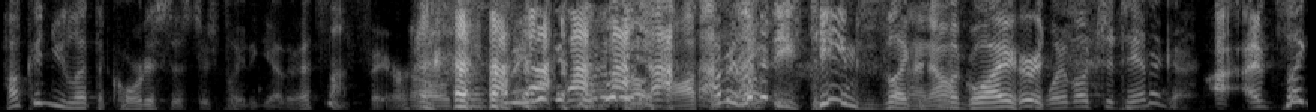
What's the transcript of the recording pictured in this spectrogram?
how can you let the Korda sisters play together? That's not fair. Oh, dude, I mean, look at, look at was these- awesome, I mean, right? look at these teams. It's like I. Maguire. What about Jutanugarn? I, I- it's like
